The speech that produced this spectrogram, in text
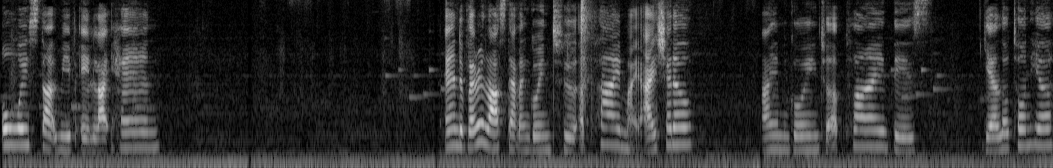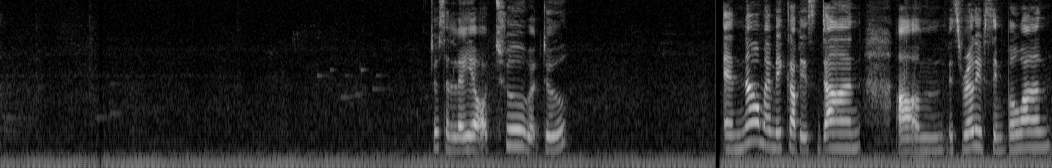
Always start with a light hand. And the very last step, I'm going to apply my eyeshadow. I am going to apply this yellow tone here. Just a layer or two will do. And now my makeup is done. Um, it's really simple one.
